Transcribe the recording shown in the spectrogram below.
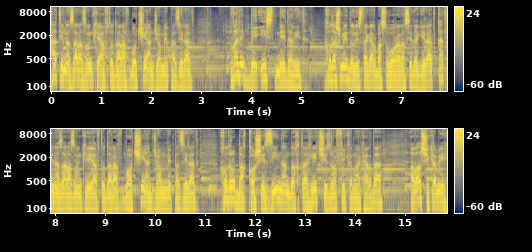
қатъи назар аз он ки автодарафт бо чӣ анҷом мепазирад вале беист медавид худаш медонист агар ба сувора расида гирад қатъи назар аз он ки автодарафт бо чӣ анҷом мепазирад худро ба қоши зин андохта ҳеҷ чизро фикр накарда аввал шиками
